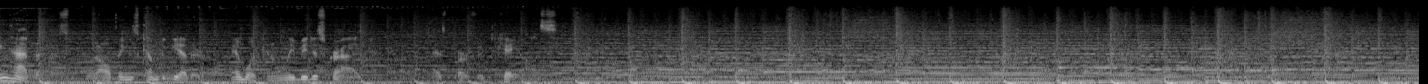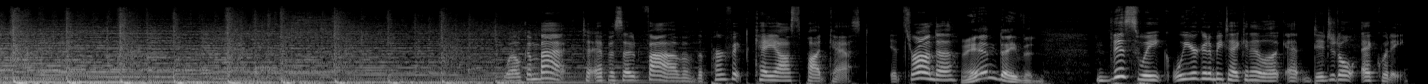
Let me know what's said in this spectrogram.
thing happens when all things come together and what can only be described as perfect chaos. Welcome back to episode five of the Perfect Chaos podcast. It's Rhonda. And David. This week, we are going to be taking a look at digital equity.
